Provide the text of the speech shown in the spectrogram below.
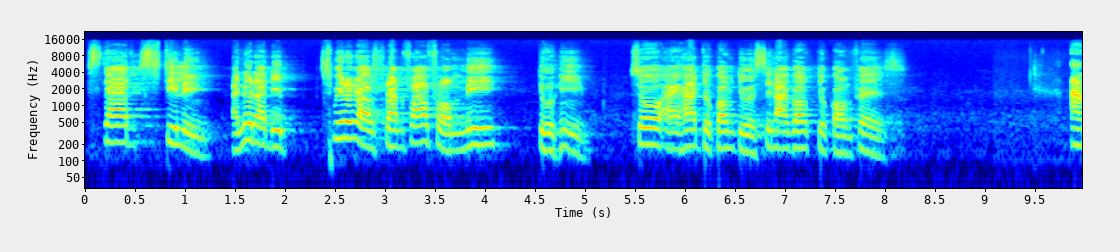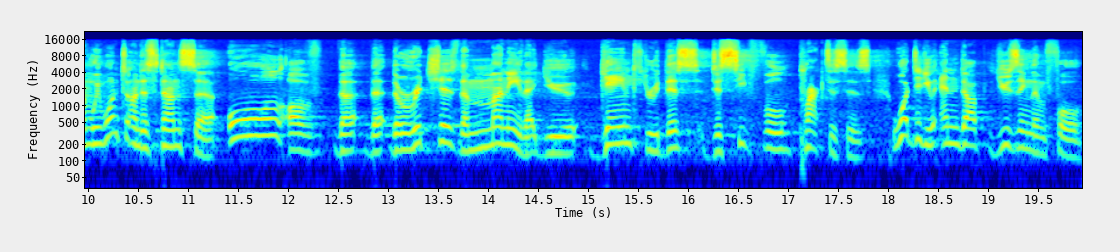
started stealing. I know that the spirit has transferred from me to him. So I had to come to a synagogue to confess. And we want to understand, sir, all of the, the, the riches, the money that you gained through this deceitful practices, what did you end up using them for?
